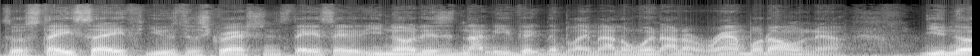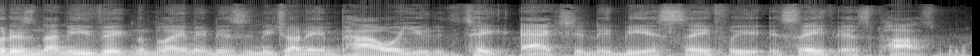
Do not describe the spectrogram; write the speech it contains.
So stay safe, use discretion, stay safe. You know this is not me victim blaming. I don't went I don't rambled on now. You know this is not me victim blaming. This is me trying to empower you to take action to be as safely as safe as possible.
